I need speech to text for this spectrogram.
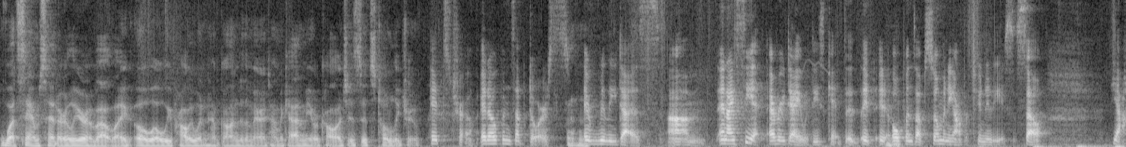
what Sam said earlier about like, oh well, we probably wouldn't have gone to the Maritime Academy or college is it's totally true. It's true. It opens up doors. It really does. Um, and I see it every day with these kids. It, it, it opens up so many opportunities. So, yeah,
